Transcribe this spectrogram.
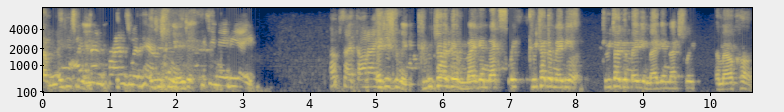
Um, It just I've been friends with him It since me. It just, 1988. Oops, I thought I. just me. Can we try to do Megan next week? Can we try to maybe? Can we try to maybe Megan next week? America.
